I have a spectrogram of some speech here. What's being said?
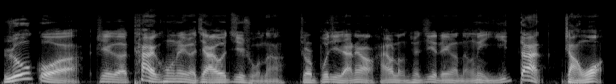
如果这个太空这个加油技术呢，就是补给燃料还有冷却剂这个能力一旦掌握，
